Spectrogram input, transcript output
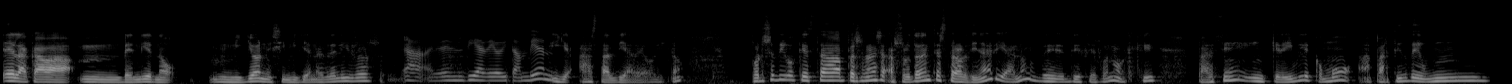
él acaba mm, vendiendo millones y millones de libros Ah, en el día de hoy también. y hasta el día de hoy, ¿no? Por eso digo que esta persona es absolutamente extraordinaria, ¿no? De- dices, bueno, es que parece increíble cómo a partir de un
